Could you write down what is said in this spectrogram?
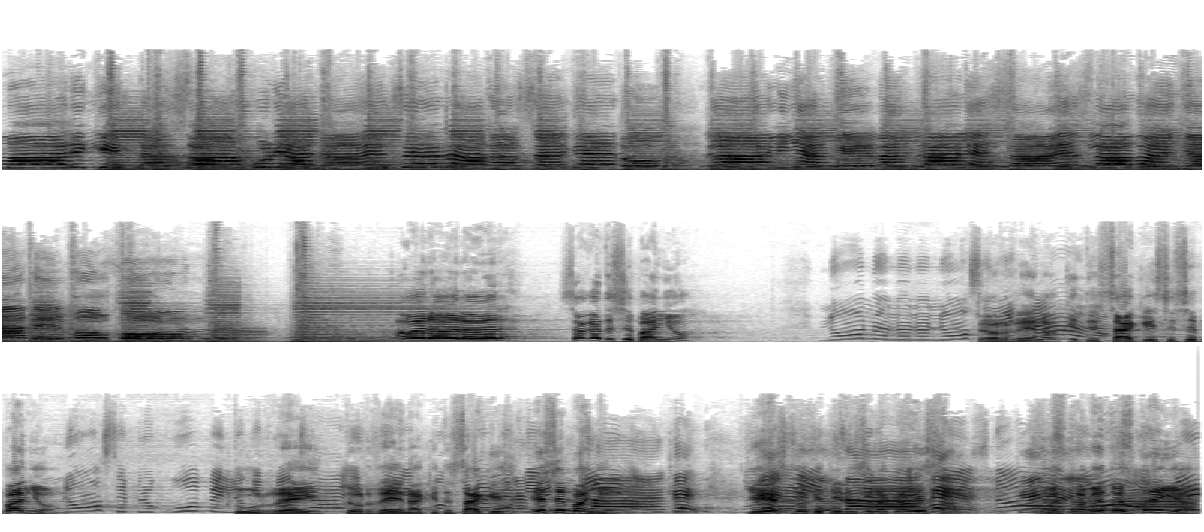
Mariquita sanjuliana, encerrada se quedó, la niña que va en cabeza es la dueña del mojón. A ver, a ver, a ver, sácate ese paño. No, no, no, no, no. Te ordeno que te saques ese paño. No se preocupe. lo Tu que rey pasa te ordena que te saques ese paño. Saque, ¿Qué es lo que tienes en la cabeza? Muéstrame tu estrella.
